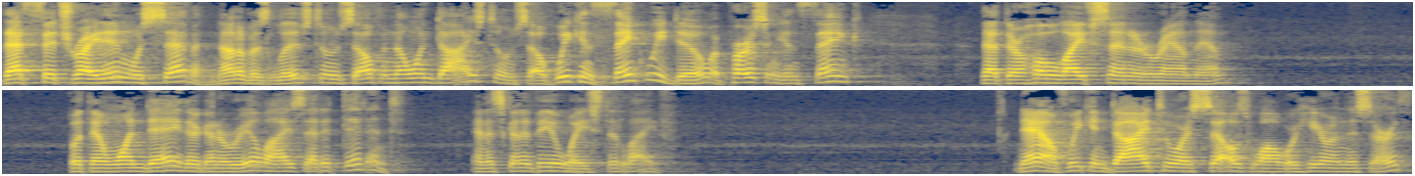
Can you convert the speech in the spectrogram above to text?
that fits right in with seven. None of us lives to himself and no one dies to himself. We can think we do. A person can think that their whole life centered around them. But then one day they're going to realize that it didn't. And it's going to be a wasted life. Now, if we can die to ourselves while we're here on this earth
